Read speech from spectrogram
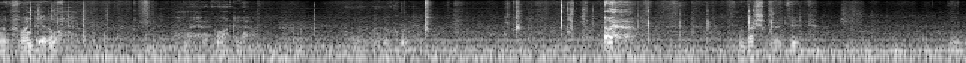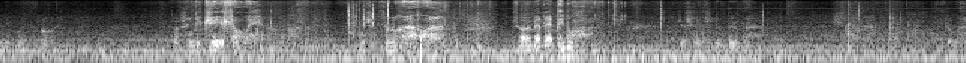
I'll find the other one. Where's it going to? The bus exit. I think it's here somewhere. There's something to look out for. Sorry about that, people. I just had to do a bit of a, bit of a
